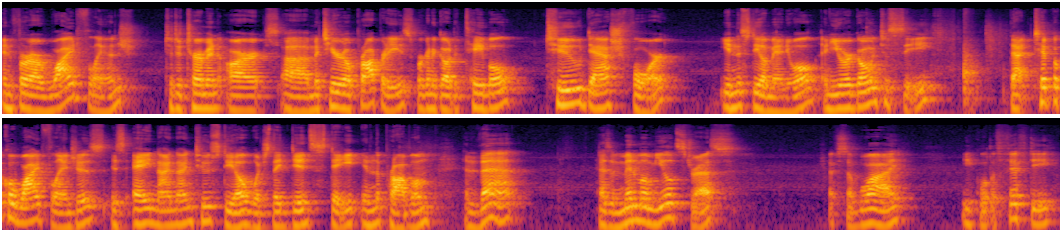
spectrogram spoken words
And for our wide flange, to determine our uh, material properties, we're gonna go to table 2-4 in the steel manual, and you are going to see that typical wide flanges is A992 steel, which they did state in the problem, and that has a minimum yield stress, F sub y, equal to 50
